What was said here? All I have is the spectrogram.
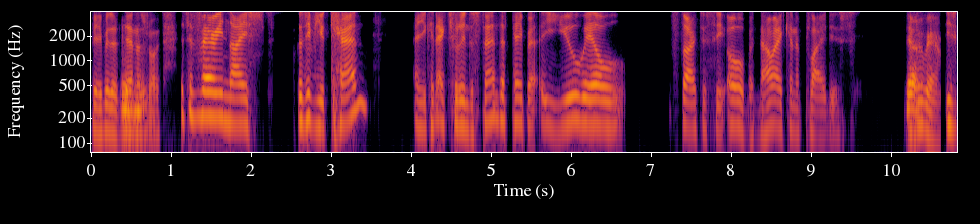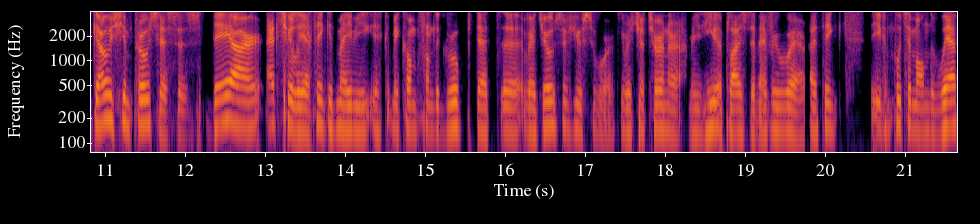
paper that mm -hmm. Dennis wrote? It's a very nice, because if you can, and you can actually understand that paper, you will start to see, oh, but now I can apply this Yeah. everywhere. These Gaussian processes, they are actually, I think it may be, it may come from the group that uh, where Joseph used to work, Richard Turner. I mean, he applies them everywhere. I think they even put them on the web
